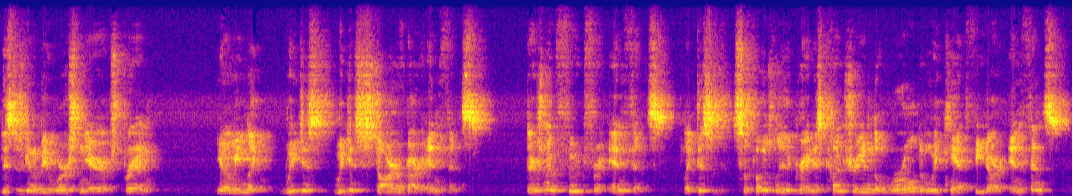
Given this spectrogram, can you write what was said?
this is going to be worse than the Arab Spring. You know what I mean? Like, we just, we just starved our infants. There's no food for infants. Like, this is supposedly the greatest country in the world, and we can't feed our infants.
